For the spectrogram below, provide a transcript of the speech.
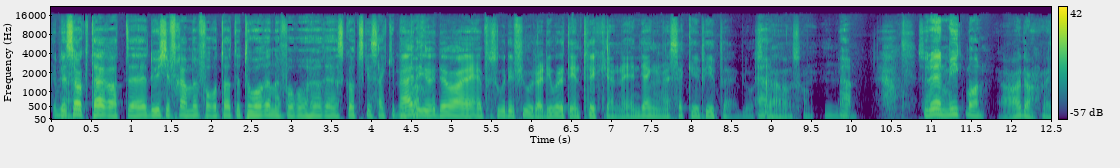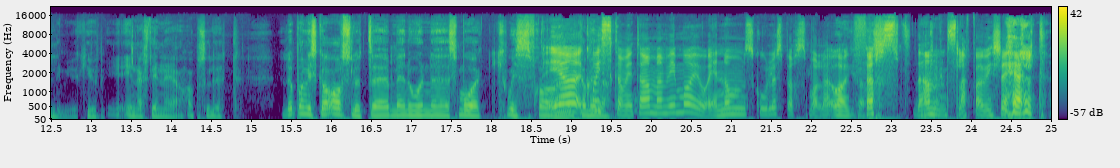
Det blir sagt her at uh, du er ikke fremme for å ta til tårene for å høre skotske Nei, sekkepiper. det, det var en episode i fjor der de gjorde et inntrykk, en, en gjeng med sekkepipeblåsere Ja. og sånn. Mm. Ja. Så du er en myk mann. Ja da, veldig myk innerst inne, ja. Absolutt. Lurer på om vi skal avslutte med noen uh, små quiz fra Ja, Camilla. quiz kan vi ta, men vi må jo innom skolespørsmålet òg Først. først. Den slipper vi ikke helt.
